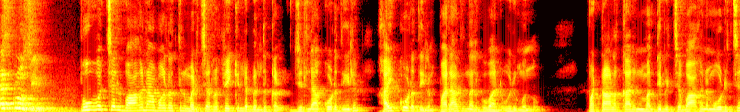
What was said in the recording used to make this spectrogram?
എക്സ്ക്ലൂസീവ് പൂവച്ചൽ വാഹനാപകടത്തിൽ മരിച്ച റഫീഖിന്റെ ബന്ധുക്കൾ ജില്ലാ കോടതിയിലും ഹൈക്കോടതിയിലും പരാതി നൽകുവാൻ ഒരുങ്ങുന്നു. പട്ടാളക്കാരൻ മദ്യപിച്ച് വാഹനം ഓടിച്ച്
